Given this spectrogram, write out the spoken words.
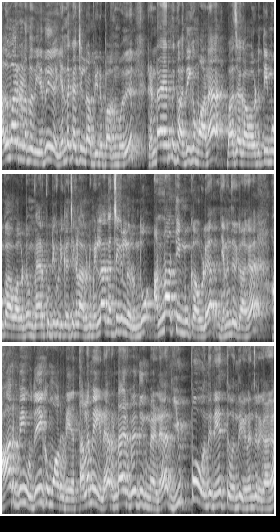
அது மாதிரி நடந்தது எது? எந்த கட்சியில் அப்படின்னு பார்க்கும்போது ரெண்டாயிரத்துக்கு அதிகமான பாஜகவாகட்டும் திமுகவாகட்டும் வேற குட்டி குட்டி கட்சிகளாகட்டும் எல்லா கட்சிகள்ல இருந்தும் அண்ணா திமுகவில் இணைஞ்சிருக்காங்க. ஆர்பி உதயகுமாருடைய தலைமையில் ரெண்டாயிரம் பேர்த்துக்கு மேலே இப்போ வந்து நேற்று வந்து இணைஞ்சிருக்காங்க.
